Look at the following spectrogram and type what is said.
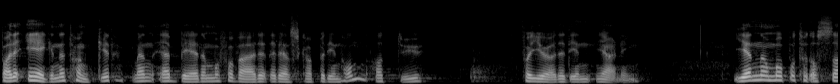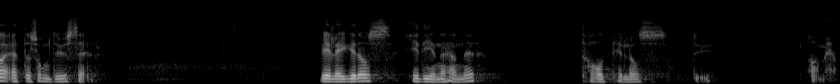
bare egne tanker, men jeg ber om å få være et redskap i din hånd, at du får gjøre din gjerning. Gjennom og på tross av ettersom du ser. Vi legger oss i dine hender. Tal til oss, du. Amen.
